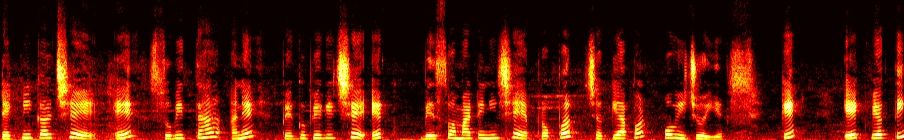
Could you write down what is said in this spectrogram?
ટેકનિકલ છે એ સુવિધા અને ભેગું ભેગી છે એક બેસવા માટેની છે પ્રોપર જગ્યા પણ હોવી જોઈએ. કે એક વ્યક્તિ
